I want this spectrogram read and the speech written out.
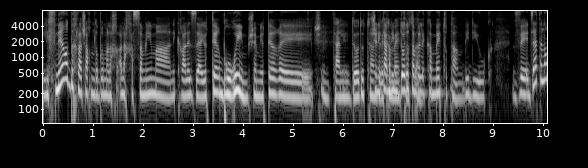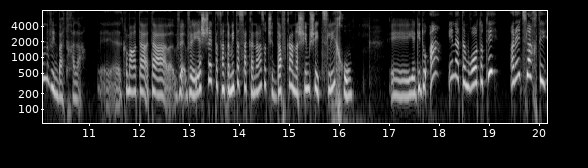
לפני עוד בכלל שאנחנו מדברים על החסמים, נקרא לזה, היותר ברורים, שהם יותר... אה, שניתן למדוד אותם ולכמת אותם. שניתן למדוד אותם ולכמת אותם, בדיוק. ואת זה אתה לא מבין בהתחלה. אה, כלומר, אתה, אתה, ו, ויש את, תמיד את הסכנה הזאת שדווקא אנשים שהצליחו, יגידו, אה, ah, הנה, אתם רואות אותי, אני הצלחתי,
